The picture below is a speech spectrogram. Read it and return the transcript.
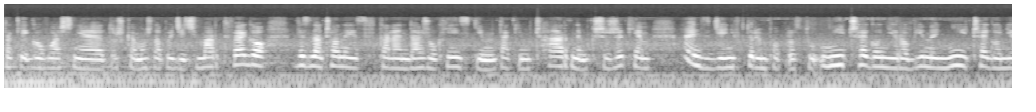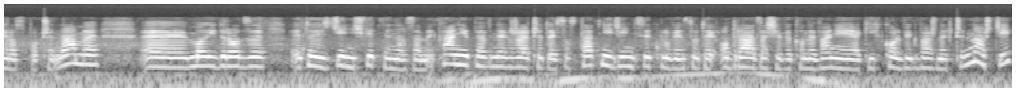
takiego właśnie troszkę można powiedzieć martwego, wyznaczony jest w kalendarzu chińskim takim czarnym krzyżykiem, a więc dzień, w którym po prostu niczego nie robimy, niczego nie rozpoczynamy. E, Moi drodzy, e, to jest dzień świetny na zamykanie pewnych rzeczy, to jest ostatni dzień cyklu, więc tutaj odradza się wykonywanie jakichkolwiek ważnych czynności,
